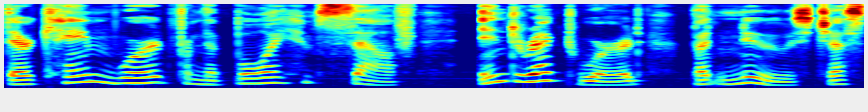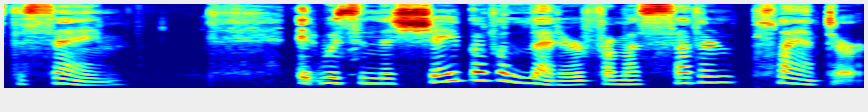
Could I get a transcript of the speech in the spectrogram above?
there came word from the boy himself indirect word, but news just the same. It was in the shape of a letter from a Southern planter,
